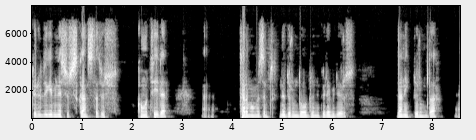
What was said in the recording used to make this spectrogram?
Görüldüğü gibi Nessus Scan Status komutu ile e, taramamızın ne durumda olduğunu görebiliyoruz. Running durumda e,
